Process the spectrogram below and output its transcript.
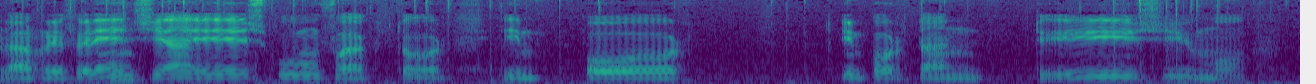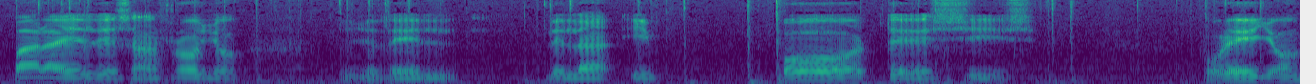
La referencia es un factor importantísimo para el desarrollo del, de la hipótesis. Por ello,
